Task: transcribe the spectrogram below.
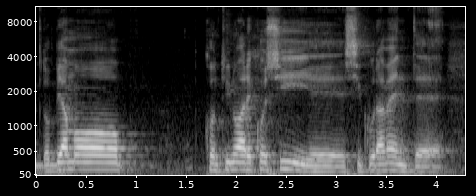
dobbiamo continuare così e sicuramente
